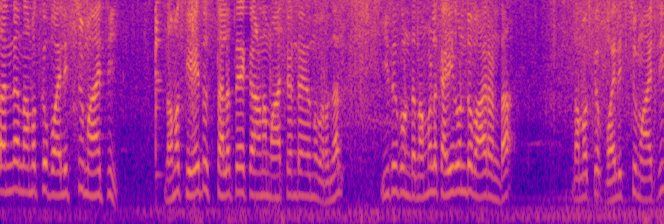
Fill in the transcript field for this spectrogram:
തന്നെ നമുക്ക് വലിച്ചു മാറ്റി നമുക്ക് ഏത് സ്ഥലത്തേക്കാണ് മാറ്റേണ്ടതെന്ന് പറഞ്ഞാൽ ഇതുകൊണ്ട് നമ്മൾ കൈകൊണ്ട് വാരണ്ട. നമുക്ക് വലിച്ചു മാറ്റി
